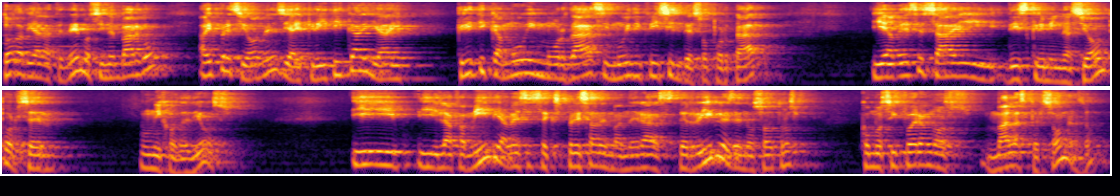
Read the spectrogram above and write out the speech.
todavía la tenemos, sin embargo, hay presiones y hay crítica y hay crítica muy mordaz y muy difícil de soportar y a veces hay discriminación por ser un hijo de Dios. Y, la familia a veces se expresa de maneras terribles de nosotros como si fuéramos malas personas, ¿no?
